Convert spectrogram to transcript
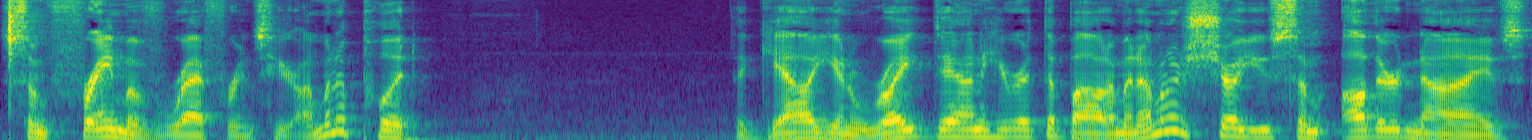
some frame of reference here. I'm going to put the Galyean right down here at the bottom. And I'm going to show you some other knives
